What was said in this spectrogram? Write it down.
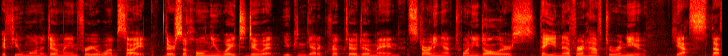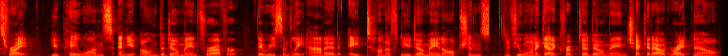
If you want a domain for your website, there's a whole new way to do it. You can get a crypto domain starting at $20 that you never have to renew. Yes, that's right. You pay once and you own the domain forever. They recently added a ton of new domain options. If you want to get a crypto domain, check it out right now.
